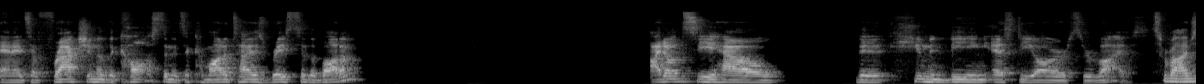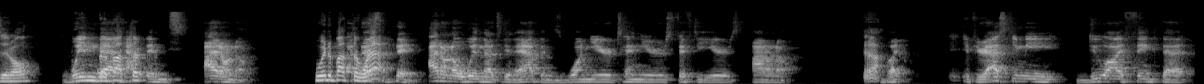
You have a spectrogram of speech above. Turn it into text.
And it's a fraction of the cost and it's a commoditized race to the bottom. I don't see how the human being sdr survives. Survives it all? When that happens the, i don't know. What about the rep the i don't know when that's going to happen one year 10 years 50 years. I don't know. Yeah. But if you're asking me do i think that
